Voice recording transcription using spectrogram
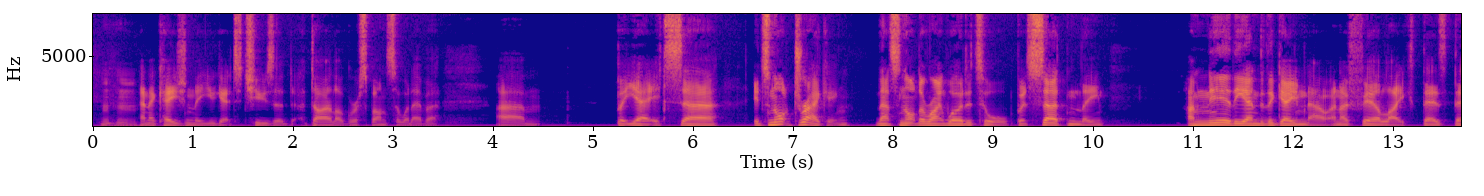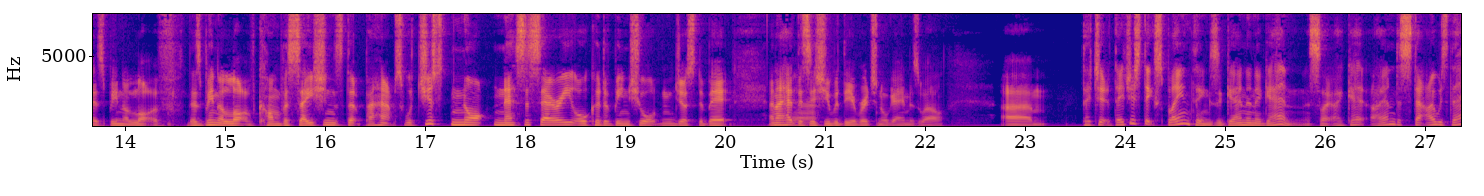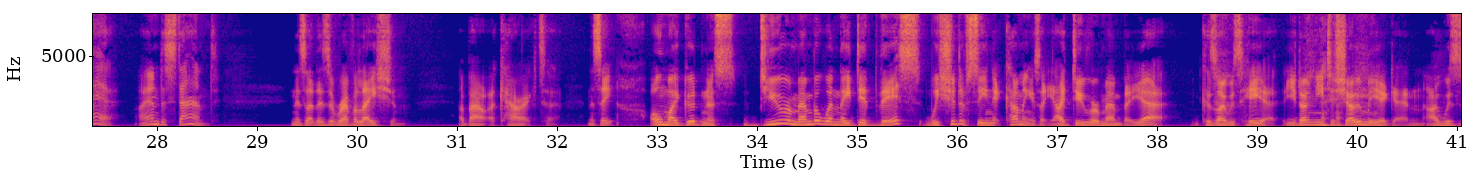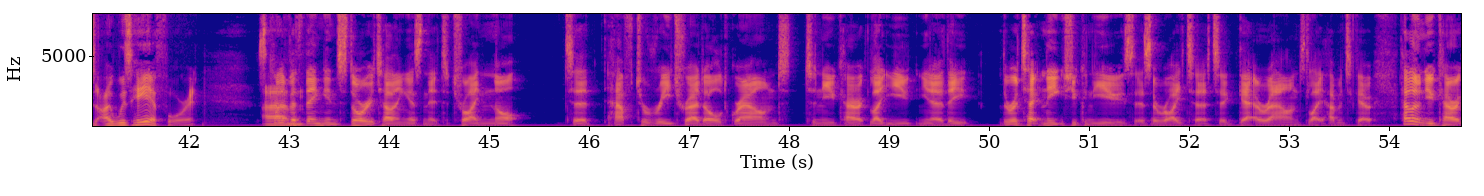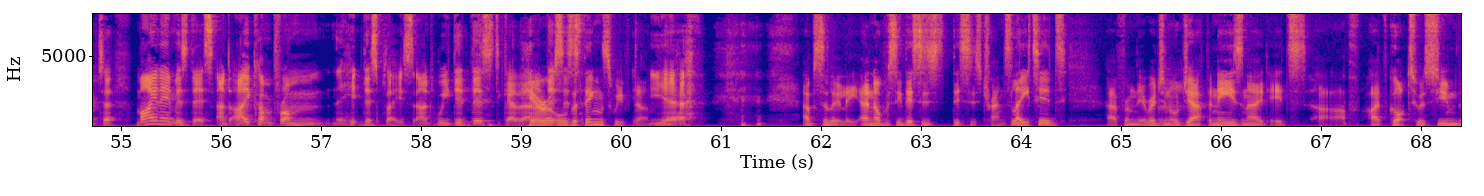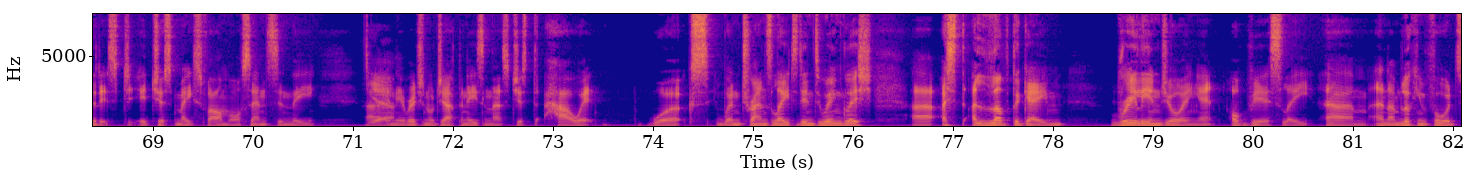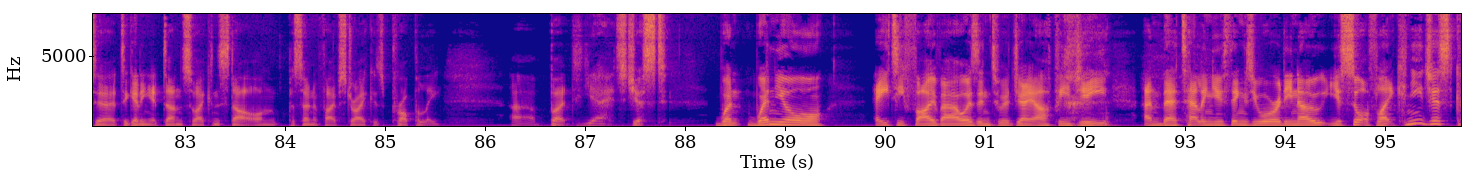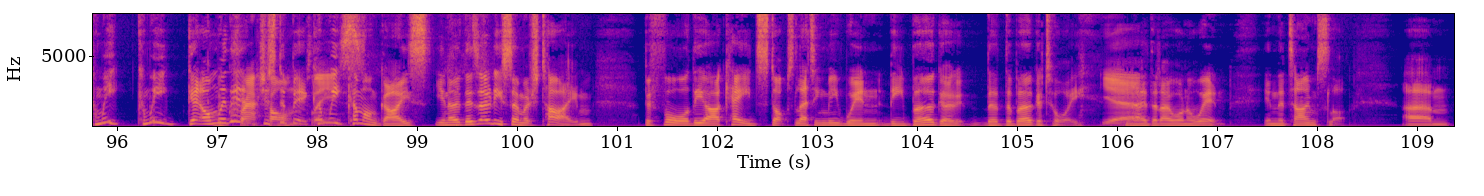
And occasionally you get to choose a, a dialogue response or whatever. Um, but yeah it's uh, it's not dragging that's not the right word at all but certainly I'm near the end of the game now, and I feel like there's there's been a lot of there's been a lot of conversations that perhaps were just not necessary or could have been shortened just a bit. And I had this issue with the original game as well. Um, they ju- they just explain things again and again. It's like I get I understand I was there I understand, and it's like there's a revelation about a character. And they say, "Oh my goodness, do you remember when they did this? We should have seen it coming." It's like, "I do remember, yeah, because I was here. You don't need to show me again. I was I was here for it." It's kind of a Um, thing in storytelling, isn't it? To try not to have to retread old ground to new character. Like you, you know, they there are techniques you can use as a writer to get around, like having to go, "Hello, new character. My name is this, and I come from this place, and we did this together." Here are this all is... the things we've done. Yeah, absolutely and obviously this is this is translated uh, from the Mm. original japanese and I, it's uh, i've got to assume that it's it just makes far more sense in the uh, Yeah. in the original japanese and that's just how it works when translated into english uh, I, st- I love the game really enjoying it obviously um, and i'm looking forward to, to getting it done so i can start on persona 5 strikers properly uh, but yeah, it's just when when you're 85 hours into a JRPG and they're telling you things you already know, you're sort of like, can you just can we can we get on with it just a on, bit? Can we come on, guys? You know, there's only so much time before the arcade stops letting me win the burger the the burger toy. Yeah. you know, that I want to win in the time slot. Um,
